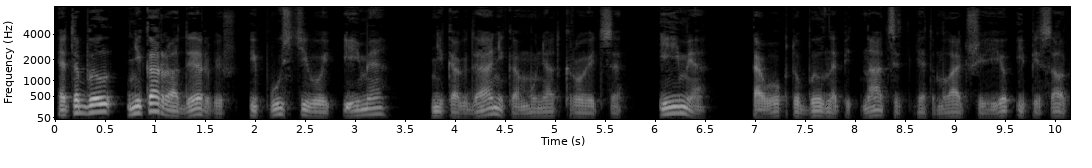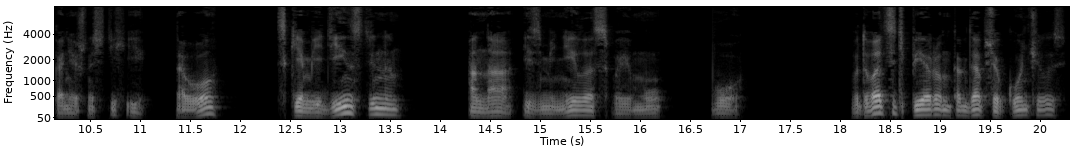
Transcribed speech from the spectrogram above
это был Никара Дервиш, и пусть его имя никогда никому не откроется. Имя того, кто был на пятнадцать лет младше ее и писал, конечно, стихи. Того, с кем единственным она изменила своему «во». В двадцать первом, когда все кончилось,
